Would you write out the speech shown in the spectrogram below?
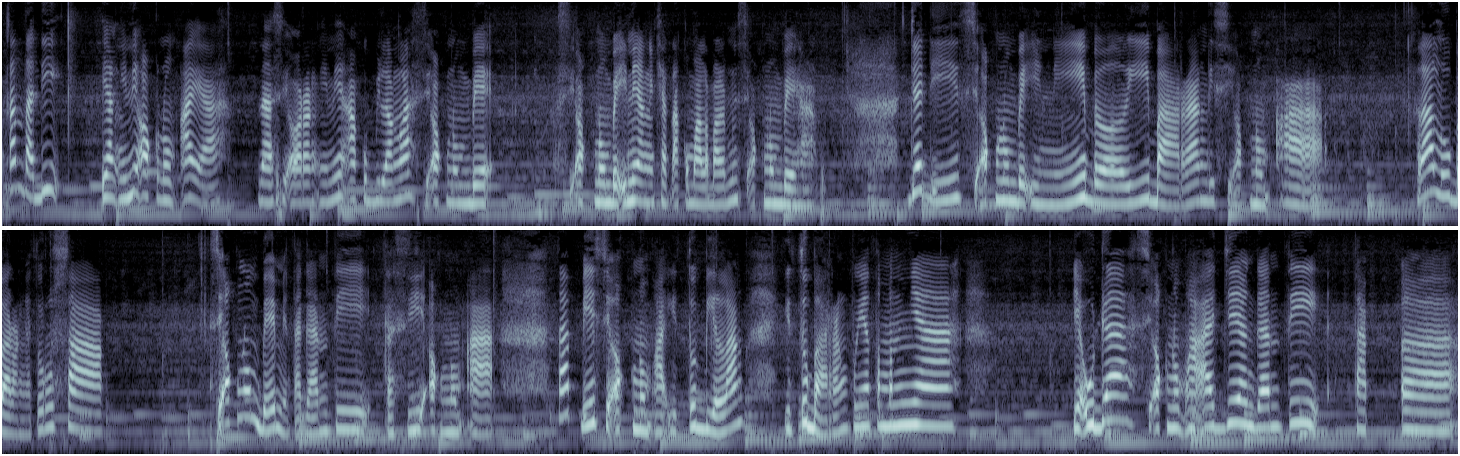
kan tadi yang ini oknum A ya. Nah si orang ini aku bilang lah si oknum B. Si oknum B ini yang chat aku malam-malam ini si oknum B ya jadi si oknum B ini beli barang di si oknum A. Lalu barangnya itu rusak. Si oknum B minta ganti ke si oknum A. Tapi si oknum A itu bilang itu barang punya temennya ya udah si oknum A aja yang ganti. Tapi uh,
